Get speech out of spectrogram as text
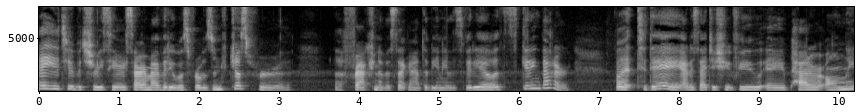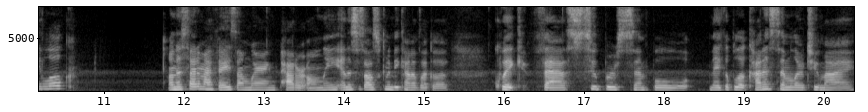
Hey YouTube, it's Cherise here. Sorry my video was frozen just for a, a, fraction of a second at the beginning of this video. It's getting better. But today I decided to shoot for you a powder only look. On this side of my face I'm wearing powder only and this is also going to be kind of like a quick, fast, super simple makeup look. Kind of similar to my,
